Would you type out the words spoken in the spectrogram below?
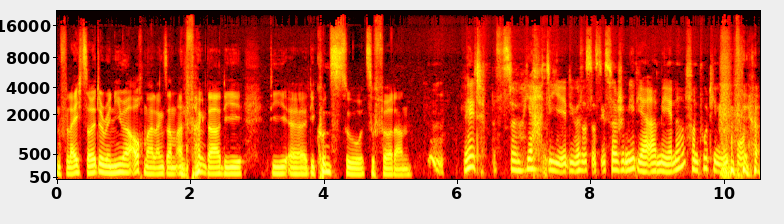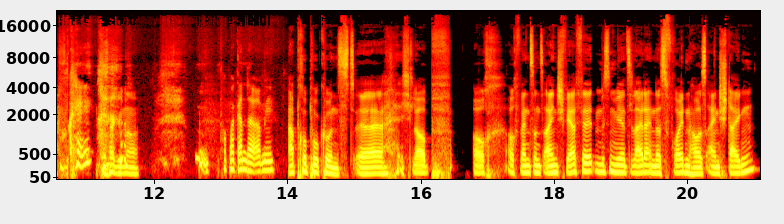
Und vielleicht sollte Rhaenyra auch mal langsam anfangen, da die, die, äh, die Kunst zu, zu fördern. Wild. Das ist so, ja, die, die, was ist das, die Social Media Armee, ne? Von Putin und Co. ja. Okay. Ja, genau. hm, Propaganda-Armee. Apropos Kunst, äh, ich glaube, auch, auch wenn es uns allen schwerfällt, müssen wir jetzt leider in das Freudenhaus einsteigen.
